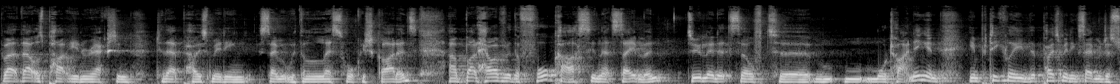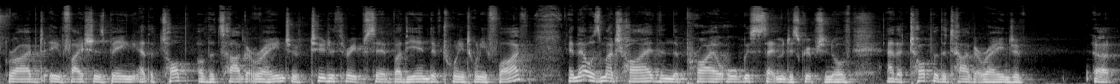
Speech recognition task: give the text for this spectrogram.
but that was partly in reaction to that post meeting statement with the less hawkish guidance. Uh, but however, the forecasts in that statement do lend itself to m- more tightening, and in particularly, the post meeting statement described inflation as being at the top of the target range of two to three percent by the end of 2025, and that was much higher than the prior August statement description of at the top of the target range of uh,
